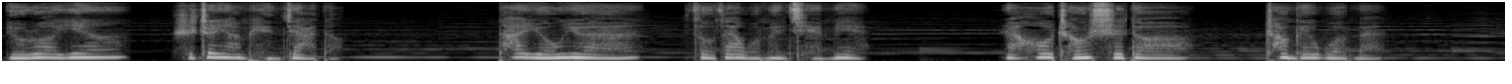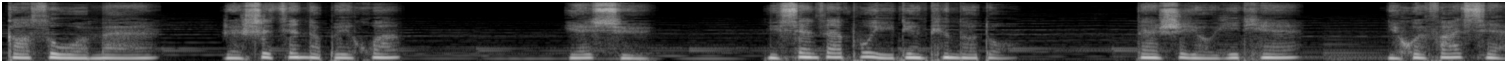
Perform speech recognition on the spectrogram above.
刘若英是这样评价的：“他永远走在我们前面，然后诚实的唱给我们，告诉我们人世间的悲欢。也许你现在不一定听得懂，但是有一天你会发现，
